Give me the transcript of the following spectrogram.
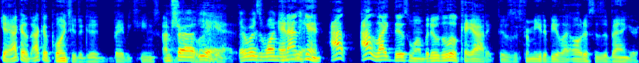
yeah, I could I could point you to good Baby Keem. songs, I'm sure. like, yeah, there was one. And I, yeah. again, I I like this one, but it was a little chaotic. It was for me to be like, oh, this is a banger.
